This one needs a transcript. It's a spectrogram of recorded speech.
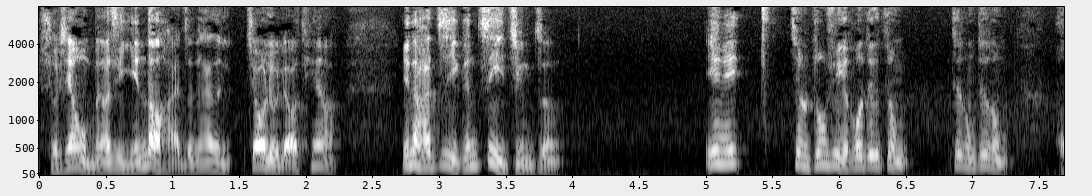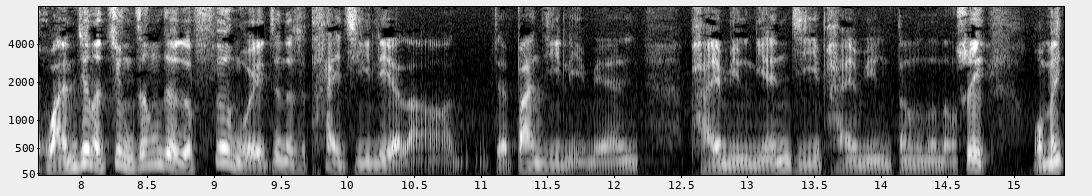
首先我们要去引导孩子跟孩子交流聊天啊，引导孩子自己跟自己竞争，因为进入中学以后，这个这种这种这种环境的竞争这个氛围真的是太激烈了啊，在班级里面排名、年级排名等等等等，所以我们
